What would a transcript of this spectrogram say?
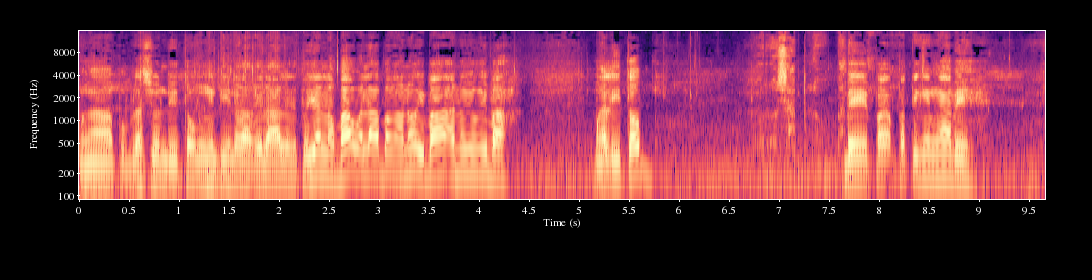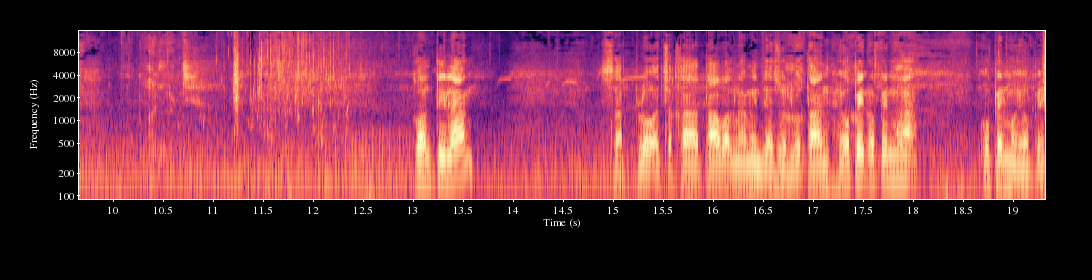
mga poblasyon ditong hindi nakakilala nito. Yan lang ba? Wala bang ano? Iba? Ano yung iba? Mga litob? Puro saplo. Be, pa, patingin nga, be. Konti lang. Saplo at saka tawag namin dyan, sulutan. Open, open mga. Open mo, open.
